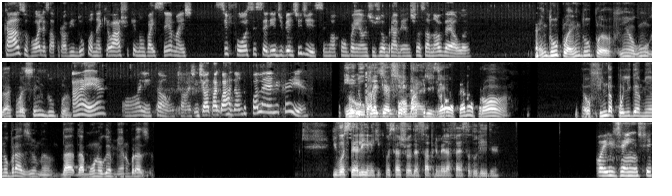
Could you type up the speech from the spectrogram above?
caso role essa prova em dupla, né? Que eu acho que não vai ser, mas se fosse, seria divertidíssimo acompanhar os desdobramentos dessa novela. É em dupla, é em dupla. Eu vi em algum lugar que vai ser em dupla. Ah, é? Olha, então. Então a gente já tá guardando polêmica aí. Em o cara quer formar trisal né? até na prova. É o fim da poligamia no Brasil, meu. Da, da monogamia no Brasil. E você, Aline, o que você achou dessa primeira festa do líder? Oi, gente.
